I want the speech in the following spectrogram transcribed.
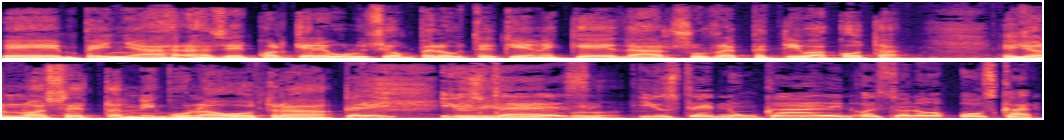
eh, empeñar, hacer cualquier evolución, pero usted tiene que dar su respectiva cota. Ellos no aceptan ninguna otra. Pero, ¿y, y eh, ustedes, por- y usted nunca, o esto no, Oscar,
